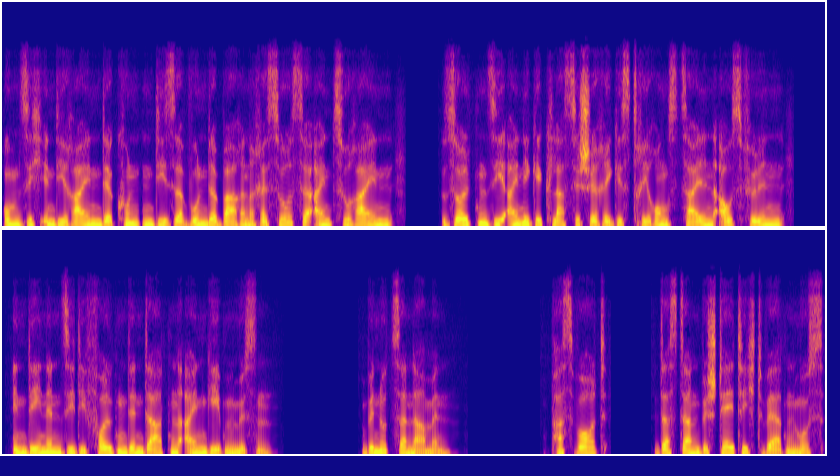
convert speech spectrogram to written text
Um sich in die Reihen der Kunden dieser wunderbaren Ressource einzureihen, sollten Sie einige klassische Registrierungszeilen ausfüllen, in denen Sie die folgenden Daten eingeben müssen. Benutzernamen. Passwort, das dann bestätigt werden muss,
